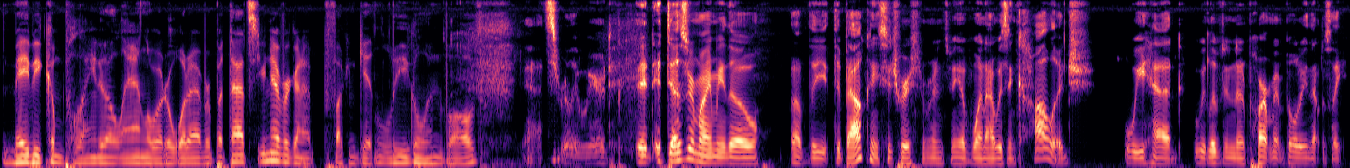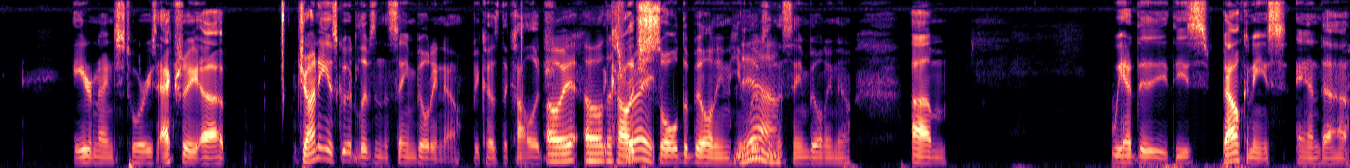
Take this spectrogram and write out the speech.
Maybe complain to the landlord or whatever, but that's you're never gonna fucking get legal involved. Yeah, it's really weird. It, it does remind me though of the the balcony situation. Reminds me of when I was in college. We had we lived in an apartment building that was like eight or nine stories. Actually, uh, Johnny is good lives in the same building now because the college Oh yeah. Oh, the college right. sold the building. He lives in the same building now. Um, we had the these balconies, and uh,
